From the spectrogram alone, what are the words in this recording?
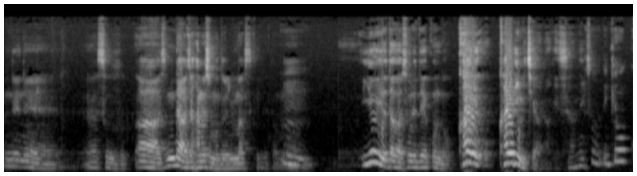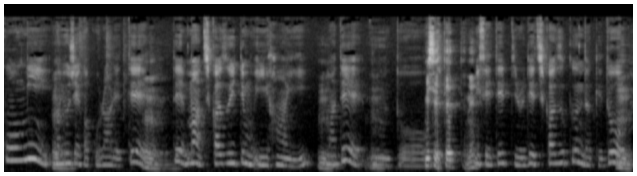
うん。でねあそうそう。ああそんではじゃあ話戻りますけれども、うん。いよいよだからそれで今度帰帰り道があるわけですよね。そうで行幸に、まあ、うん。ヨジェが来られて、うん。でまあ近づいてもいい範囲まで、ううんんと見せてってね。見せてっていうので近づくんだけど、うん。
